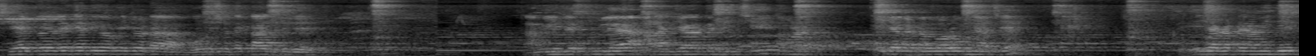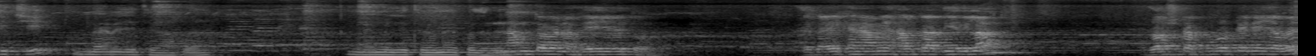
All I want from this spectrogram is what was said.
শেয়ার করে রেখে দিও ভিডিওটা ভবিষ্যতে কাজ দিবে। আমি এটা তুলে আর এক জায়গাতে দিচ্ছি তোমরা এই জায়গাটা নরম হয়ে আছে। এই জায়গাটায় আমি দিয়ে দিচ্ছি। নেমে যেতে হবে। নেমে যেতে হবে না কোথাও নামতে হবে না হয়ে যাবে তো। এটা এখানে আমি হালকা দিয়ে দিলাম। রসটা পুরো টেনে যাবে।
